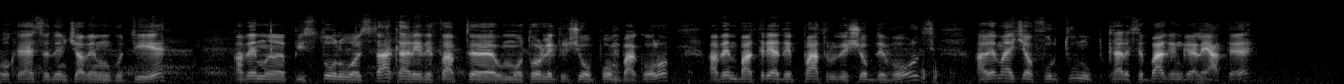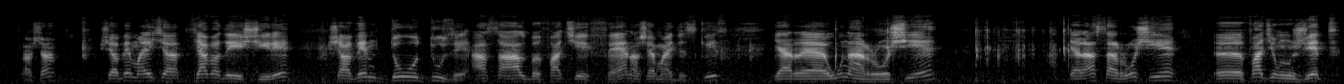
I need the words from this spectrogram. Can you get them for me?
Ok, hai să vedem ce avem în cutie. Avem uh, pistolul ăsta, care e de fapt uh, un motor electric și o pompă acolo. Avem bateria de 48 de volți. Avem aici furtunul care se bagă în găleată. Așa? Și avem aici țeava de ieșire și avem două duze. Asta albă face fan, așa mai deschis, iar uh, una roșie, iar asta roșie uh, face un jet.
